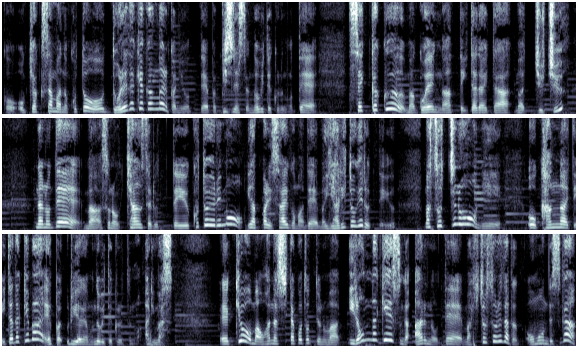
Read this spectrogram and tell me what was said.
こう、お客様のことをどれだけ考えるかによって、やっぱビジネスで伸びてくるので、せっかく、まあ、ご縁があっていただいた、まあ、受注なので、まあ、そのキャンセルっていうことよりも、やっぱり最後まで、まあ、やり遂げるっていう、まあ、そっちの方に、を考えていただけば、やっぱ売り上げも伸びてくるっていうのはあります。えー、今日まあお話ししたことっていうのは、いろんなケースがあるので、まあ人それぞれだと思うんですが、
